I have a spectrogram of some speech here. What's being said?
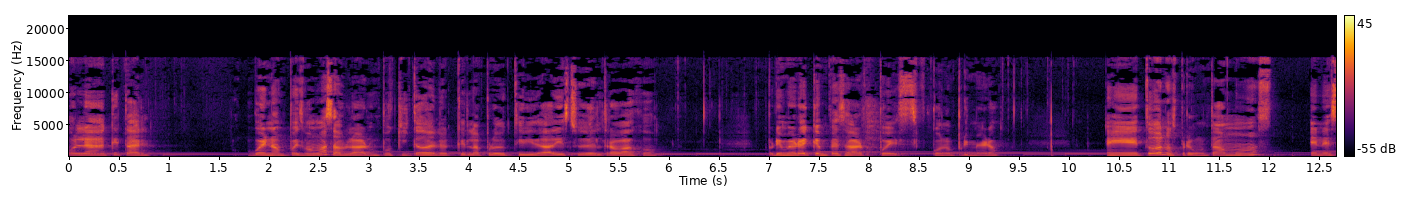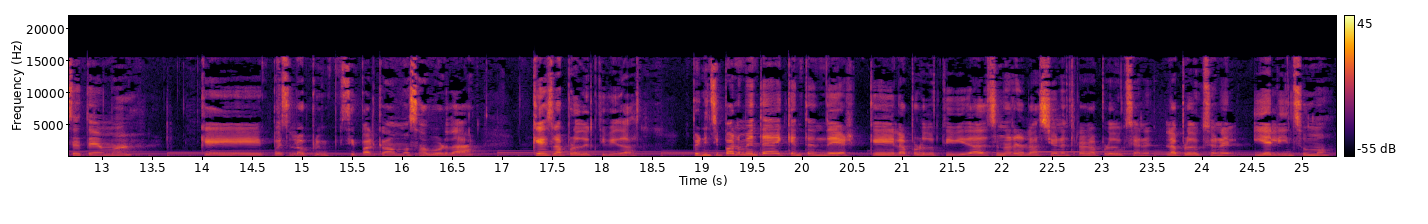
Hola, ¿qué tal? Bueno, pues vamos a hablar un poquito de lo que es la productividad y estudio del trabajo. Primero hay que empezar pues con lo primero. Eh, todos nos preguntamos en este tema que pues lo principal que vamos a abordar, ¿qué es la productividad? Principalmente hay que entender que la productividad es una relación entre la producción, la producción y el insumo.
